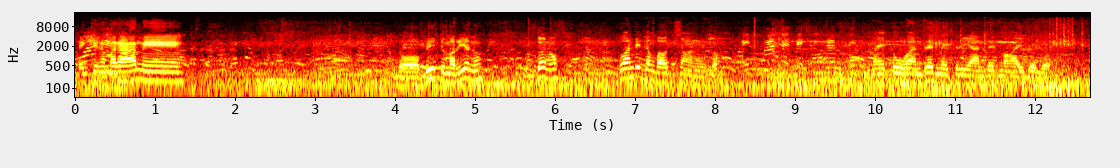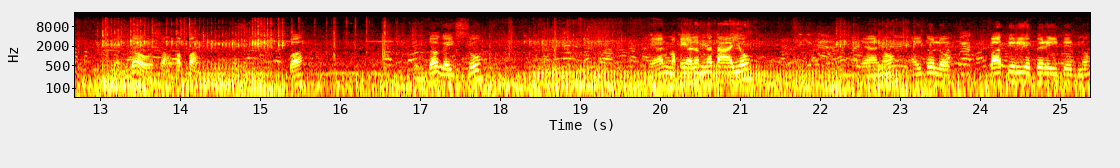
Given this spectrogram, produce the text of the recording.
Thank you na marami. Dobi, Ate Marian, no? Ganda, no? 200 lang bawat isang ano nito? May 200, may 300. May 200, may 300 mga idol, oh. Ganda, oh. Saan ka pa? Ba? Ganda, guys, oh. Yan, makialam na tayo. Yan, oh. Idol, oh. Battery operated, no?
